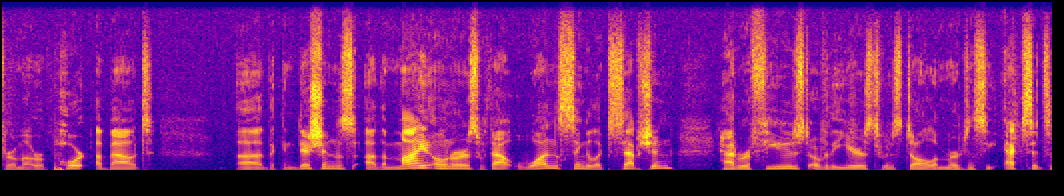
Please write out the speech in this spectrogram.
from a report about uh, the conditions. Uh, the mine owners, without one single exception, had refused over the years to install emergency exits,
